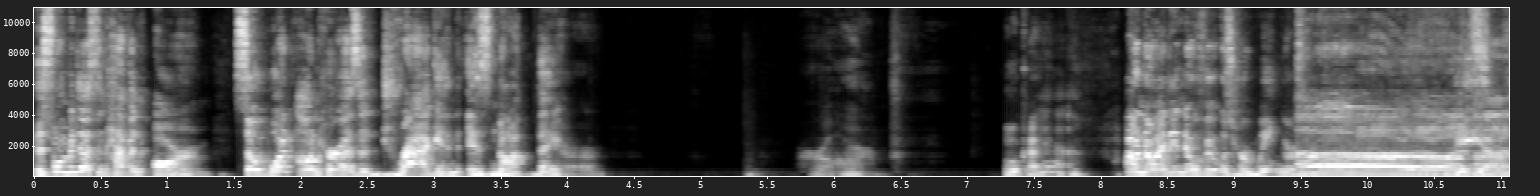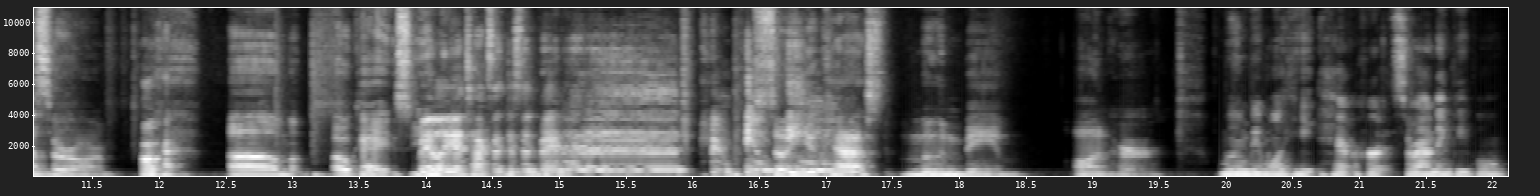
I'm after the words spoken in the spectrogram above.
this woman doesn't have an arm. So what on her as a dragon is not there? Her arm. Okay. Yeah. Oh no, I didn't know if it was her wing or something. Oh, no, no, no, Yeah. it's, it's her arm. okay. Um. Okay. So you, Melee attacks at disadvantage. Pew, pew, so you cast Moonbeam on her. Moonbeam will heat hurt, hurt surrounding people.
